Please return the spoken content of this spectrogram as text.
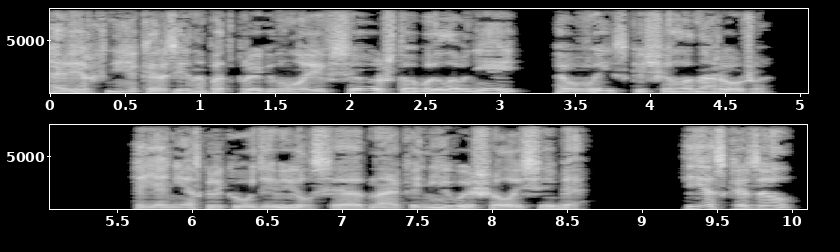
а верхняя корзина подпрыгнула, и все, что было в ней, выскочило наружу. Я несколько удивился, однако не вышел из себя. Я сказал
